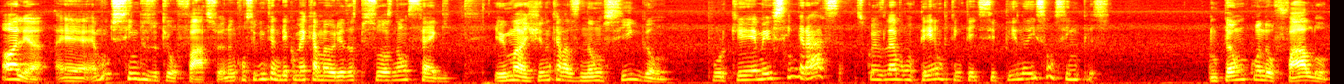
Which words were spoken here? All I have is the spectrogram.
Olha, é, é, muito simples o que eu faço. Eu não consigo entender como é que a maioria das pessoas não segue. Eu imagino que elas não sigam porque é meio sem graça. As coisas levam tempo, tem que ter disciplina e são simples. Então, quando eu falo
